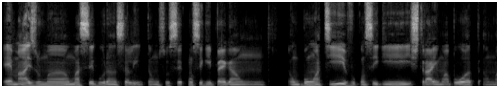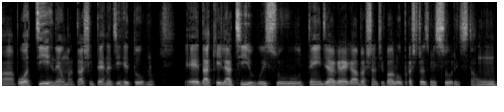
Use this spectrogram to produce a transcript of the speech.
é mais uma, uma segurança ali. Então, se você conseguir pegar um, um bom ativo, conseguir extrair uma boa, uma boa TIR, né, uma taxa interna de retorno é, daquele ativo, isso tende a agregar bastante valor para as transmissoras. Então,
